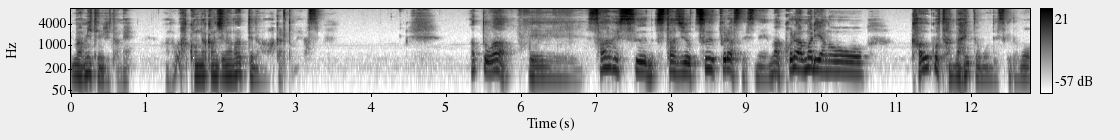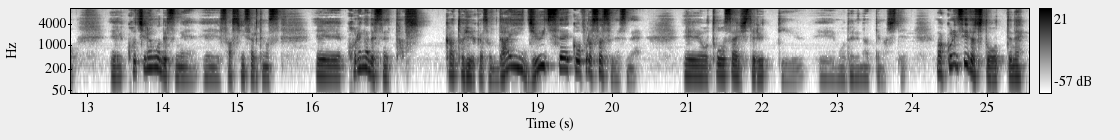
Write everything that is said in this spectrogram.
ー、まあ見てみるとね、あの、あ、こんな感じだなっていうのがわかると思います。あとは、えー、サーフェススタジオ2プラスですね。まあこれあんまりあの、買うことはないと思うんですけども、えー、こちらもですね、えー、刷新されてます。えー、これがですね、確かというか、その第11世代高プロセスですね。えを搭載してるっていう、モデルになってまして、まあ、これについてはちょっと追ってね、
